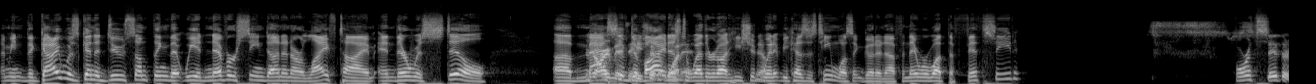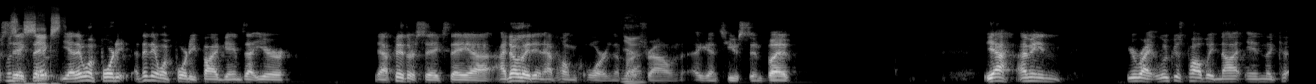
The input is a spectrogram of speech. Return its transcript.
I mean, the guy was going to do something that we had never seen done in our lifetime, and there was still a massive divide as to whether or not he should yeah. win it because his team wasn't good enough. And they were what the fifth seed, fourth, fifth or sixth. They, yeah, they won forty. I think they won forty-five games that year. Yeah, fifth or sixth. They, uh, I know they didn't have home court in the first round against Houston, but yeah, I mean, you're right. Luke is probably not in the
